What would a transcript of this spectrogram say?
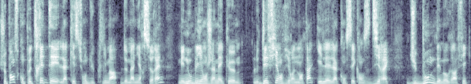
Je pense qu'on peut traiter la question du climat de manière sereine, mais n'oublions jamais que le défi environnemental, il est la conséquence directe du boom démographique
